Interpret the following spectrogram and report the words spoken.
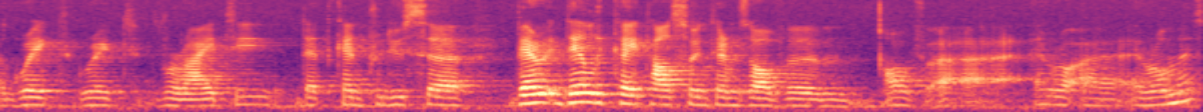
a great, great variety that can produce a very delicate also in terms of, um, of uh, aro- aromas.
